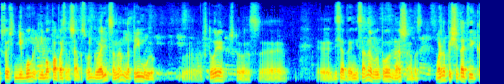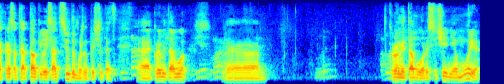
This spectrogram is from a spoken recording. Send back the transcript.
что значит не, мог, не мог попасть на шабас. Вот говорится нам напрямую э, в Торе, что с э, э, 10 Ниссана выпало на шабас. Можно посчитать, и как раз от- отталкиваясь отсюда, можно посчитать. Э, Кроме того, э, кроме того, рассечение моря,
